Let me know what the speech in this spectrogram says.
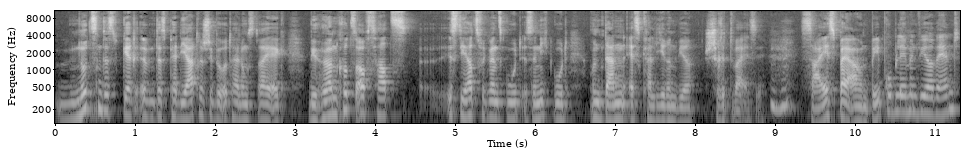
nutzen das, äh, das pädiatrische Beurteilungsdreieck. Wir hören kurz aufs Herz. Ist die Herzfrequenz gut, ist sie nicht gut? Und dann eskalieren wir schrittweise. Sei es bei A- und B-Problemen, wie erwähnt,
